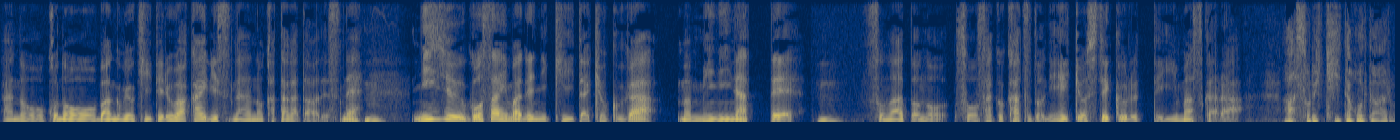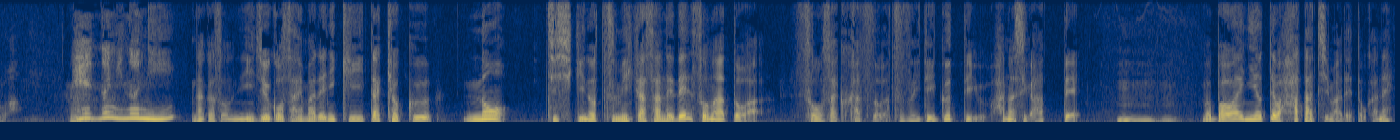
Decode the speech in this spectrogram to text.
あの、この番組を聞いている若いリスナーの方々はですね、うん。25歳までに聴いた曲が、まあ、身になって、うん。その後の創作活動に影響してくるって言いますから、あ、それ聞いたことあるわ。え、なになになんかその25歳までに聴いた曲の知識の積み重ねで、その後は創作活動が続いていくっていう話があって、うんうんまあ場合によっては20歳までとかね、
